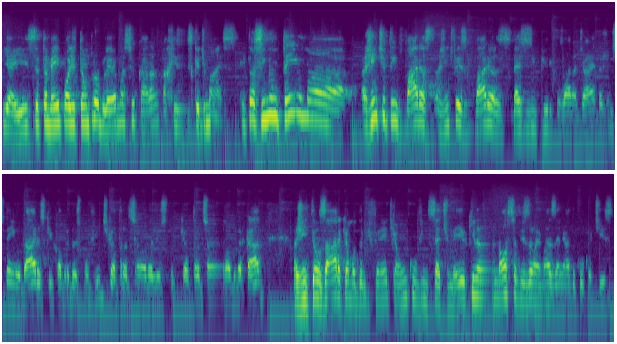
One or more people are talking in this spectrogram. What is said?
E aí você também pode ter um problema se o cara arrisca demais. Então, assim, não tem uma. A gente tem várias. A gente fez várias testes empíricos lá na Giant. A gente tem o Darius que cobra 2,20, que é o tradicional da que é o tradicional do mercado. A gente tem o Zara, que é um modelo diferente, que é um com 27,5, que na nossa visão é mais alinhado com o cotista,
